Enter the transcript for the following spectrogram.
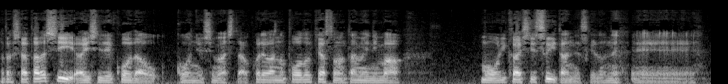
私新しい IC レコーダーを購入しました。これはあの、ポードキャストのためにまあ、もう折り返しすぎたんですけどね、えー、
